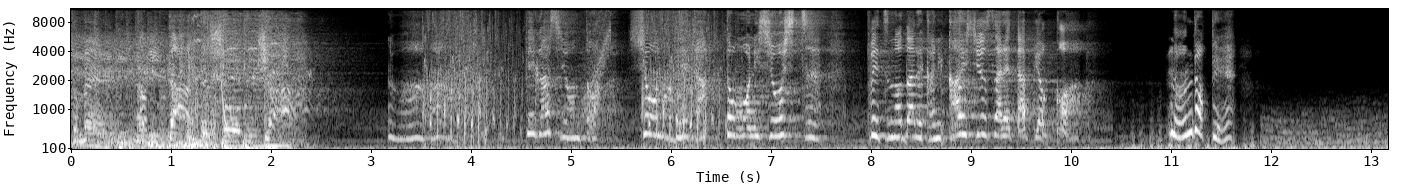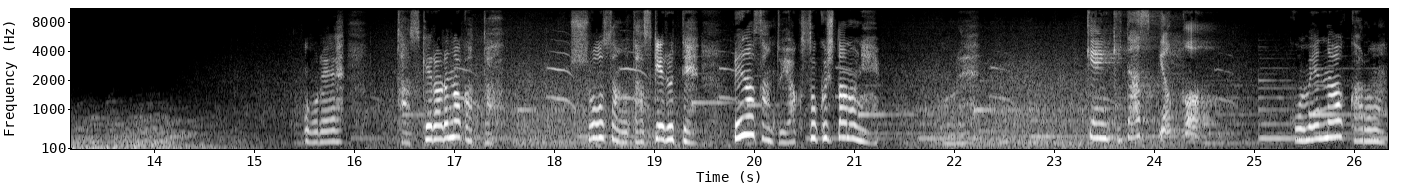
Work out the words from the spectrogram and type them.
ために旅立って勝負じゃペガシオンとショーのデータ共に消失。別の誰かに回収されたぴょこ。なんだって？俺助けられなかった。翔さんを助けるってレナさんと約束したのに。元気出すぴょこ。俺ごめんなカロン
